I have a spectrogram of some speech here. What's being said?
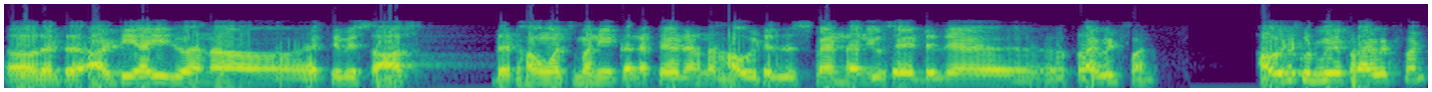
uh, that RTI जो है ना activists ask that how much money connected and how it is spent and you say it is a private fund. How it could be a private fund?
